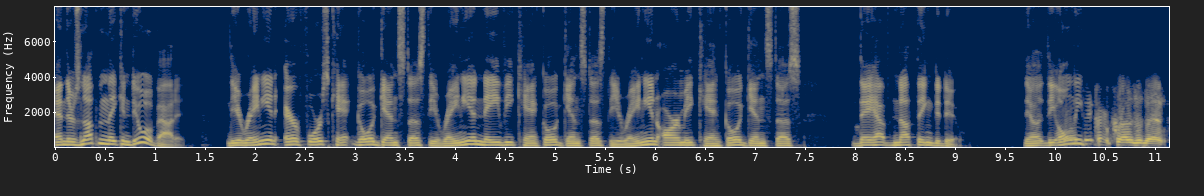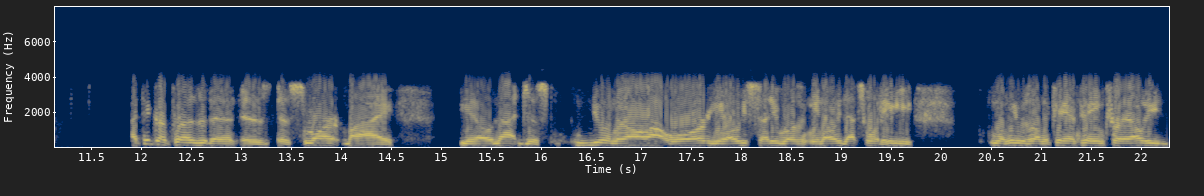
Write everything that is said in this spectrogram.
and there's nothing they can do about it. The Iranian Air Force can't go against us. The Iranian Navy can't go against us. The Iranian Army can't go against us. They have nothing to do. You know, the only I think our president, I think our president is is smart by, you know, not just doing an all out war. You know, he said he wasn't. You know, that's what he. When he was on the campaign trail, he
